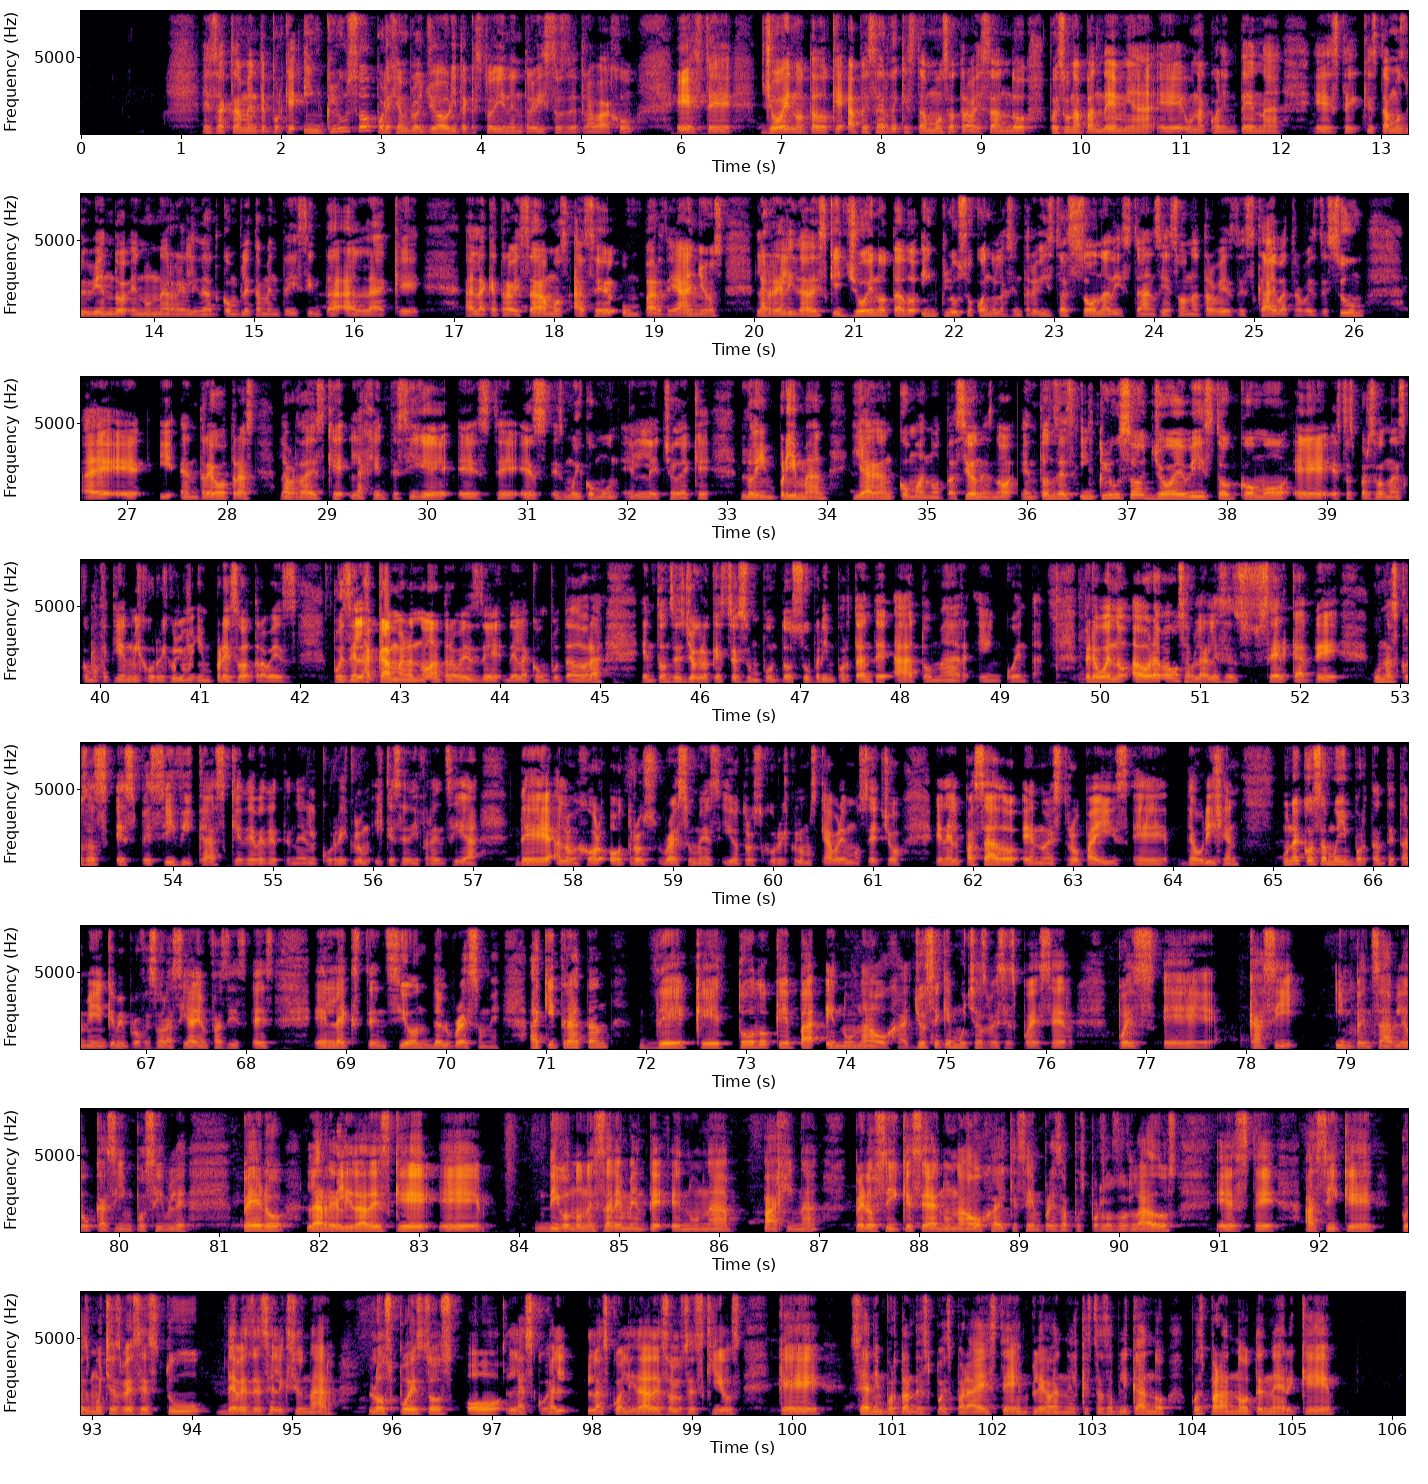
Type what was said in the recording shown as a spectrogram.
Exactamente, porque incluso, por ejemplo, yo ahorita que estoy en entrevistas de trabajo, este, yo he notado que a pesar de que estamos atravesando, pues, una pandemia, eh, una cuarentena, este, que estamos viviendo en una realidad completamente distinta a la que a la que atravesábamos hace un par de años. La realidad es que yo he notado, incluso cuando las entrevistas son a distancia, son a través de Skype, a través de Zoom, eh, eh, y entre otras, la verdad es que la gente sigue, este, es, es muy común el hecho de que lo impriman y hagan como anotaciones, ¿no? Entonces, incluso yo he visto cómo eh, estas personas como que tienen mi currículum impreso a través, pues, de la cámara, ¿no? A través de, de la computadora. Entonces, yo creo que esto es un punto súper importante a tomar en cuenta. Pero bueno, ahora vamos a hablarles acerca de unas cosas específicas que debe de tener el currículum y que se diferencia de a lo mejor otros resúmenes y otros currículums que habremos hecho en el pasado en nuestro país eh, de origen. Una cosa muy importante también que mi profesor hacía énfasis es en la extensión del resumen. Aquí tratan de que todo quepa en una hoja. Yo sé que muchas veces puede ser pues eh, casi impensable o casi imposible, pero la realidad es que, eh, digo, no necesariamente en una página, pero sí que sea en una hoja y que sea impresa pues por los dos lados. Este, así que pues muchas veces tú debes de seleccionar los puestos o las, las cualidades o los skills que sean importantes pues para este empleo en el que estás aplicando, pues para no tener que,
